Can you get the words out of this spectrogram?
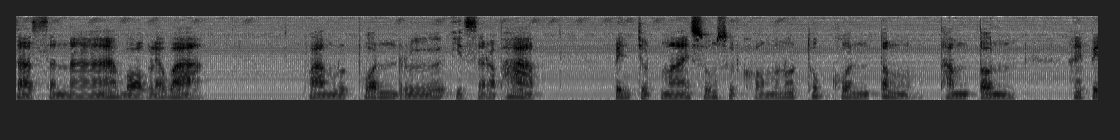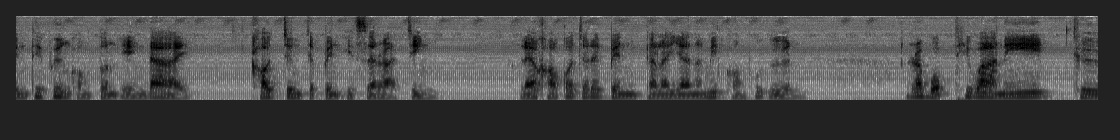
ศาสนาบอกแล้วว่า ความหลุดพ้นหรืออิสรภาพ เป็นจุดหมายสูงสุดของมนุษย์ทุกคนต้องทำตน ให้เป็นที่พึ่งของตนเองได้ เขาจึงจะเป็นอิสระจริง แล้วเขาก็จะได้เป็นกาลยานามิตรของผู้อื่น ระบบที่ว่านี้คือ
